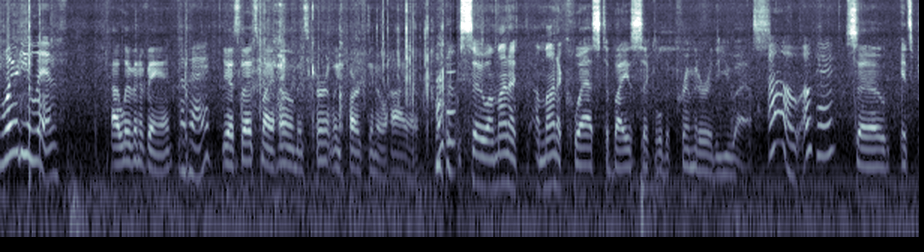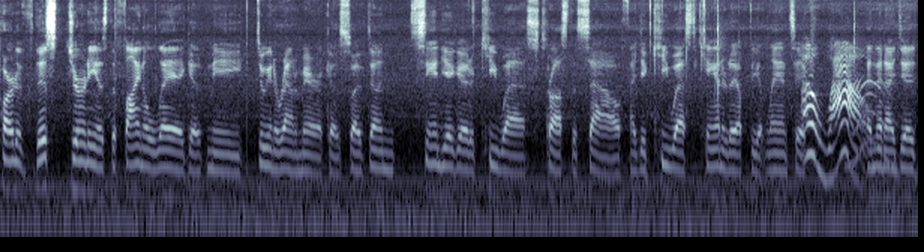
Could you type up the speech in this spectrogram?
Where do you live? I live in a van. Okay. Yes, that's my home. It's currently parked in Ohio. so I'm on a I'm on a quest to bicycle the perimeter of the U.S. Oh, okay. So it's part of this journey as the final leg of me doing around America. So I've done San Diego to Key West, across the South. I did Key West to Canada up the Atlantic. Oh, wow. And then I did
